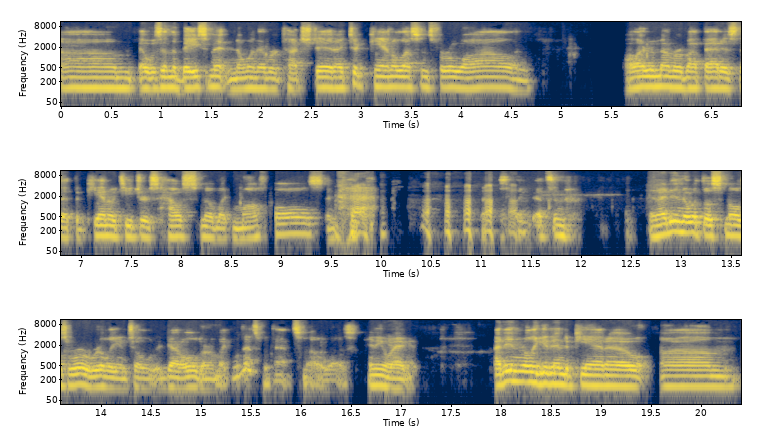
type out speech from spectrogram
um, that was in the basement and no one ever touched it. I took piano lessons for a while, and all I remember about that is that the piano teacher's house smelled like mothballs and that's like that's an, and I didn't know what those smells were really until we got older. I'm like, well, that's what that smell was. Anyway, I didn't really get into piano. Um,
